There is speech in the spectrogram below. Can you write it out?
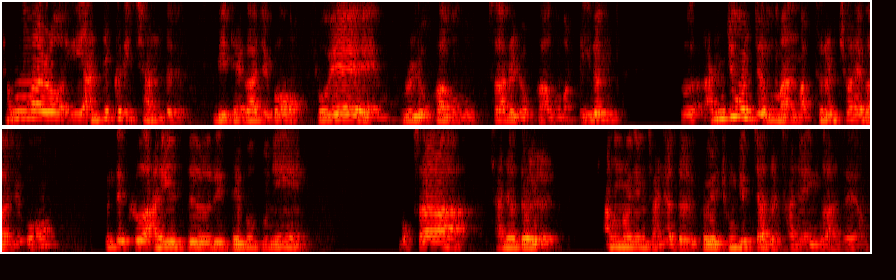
정말로 이 안티크리스찬들이 돼가지고 교회를 욕하고 목사를 욕하고 막 이런 그 안 좋은 점만 막 드러쳐내가지고 근데 그 아이들이 대부분이 목사 자녀들, 장로님 자녀들, 교회 중직자들 자녀인 거 아세요?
